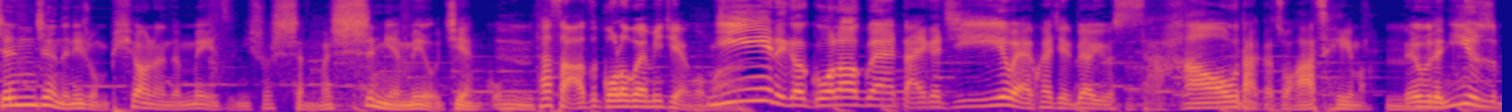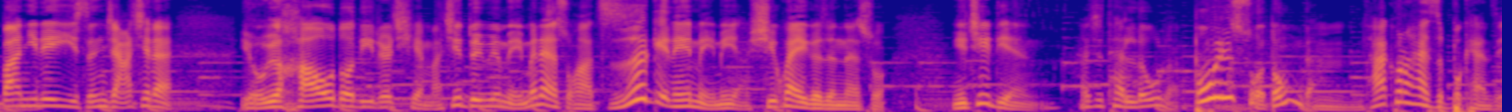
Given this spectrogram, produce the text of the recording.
真正的那种漂亮的妹子，你说什么世面没有见过？嗯，他啥子郭老倌没见过嘛？你那个郭老倌带个几万块钱的表，又是啥好大个抓车嘛，对不对？你就是把你的一生加起来，又有好多的一点钱嘛。其实对于妹妹来说哈，资格的妹妹要喜欢一个人来说，你这点还是太 low 了，不为所动的，嗯，他可能还是不看这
